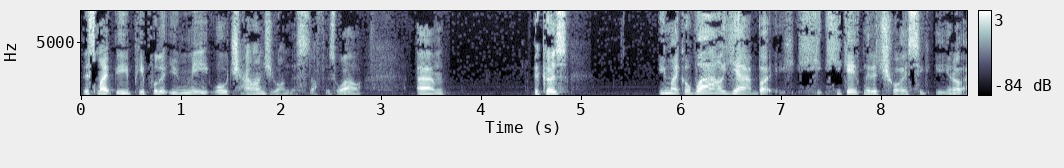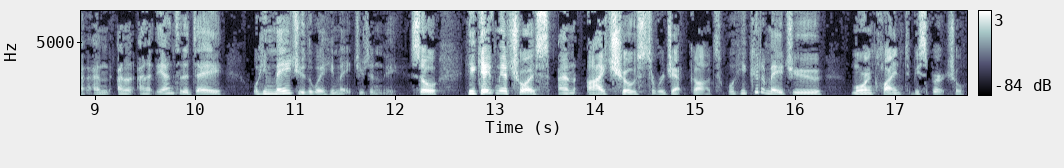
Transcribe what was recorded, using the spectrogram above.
this might be people that you meet will challenge you on this stuff as well, um, because you might go, well, yeah, but he, he gave me the choice, he, you know, and, and, and at the end of the day, well, he made you the way he made you, didn't he? So he gave me a choice, and I chose to reject God. Well, he could have made you more inclined to be spiritual.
